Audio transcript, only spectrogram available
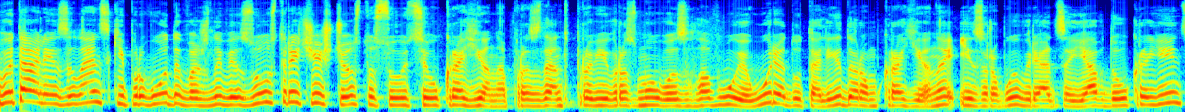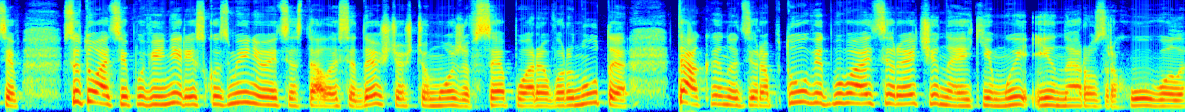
В Італії Зеленський проводив важливі зустрічі, що стосуються України. Президент провів розмову з главою уряду та лідером країни і зробив ряд заяв до українців. Ситуація по війні різко змінюється. Сталося дещо, що може все перевернути. Так іноді раптово відбуваються речі, на які ми і не розраховували.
